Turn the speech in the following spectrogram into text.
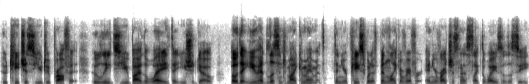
who teaches you to profit, who leads you by the way that you should go. Oh, that you had listened to my commandments! Then your peace would have been like a river, and your righteousness like the waves of the sea.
